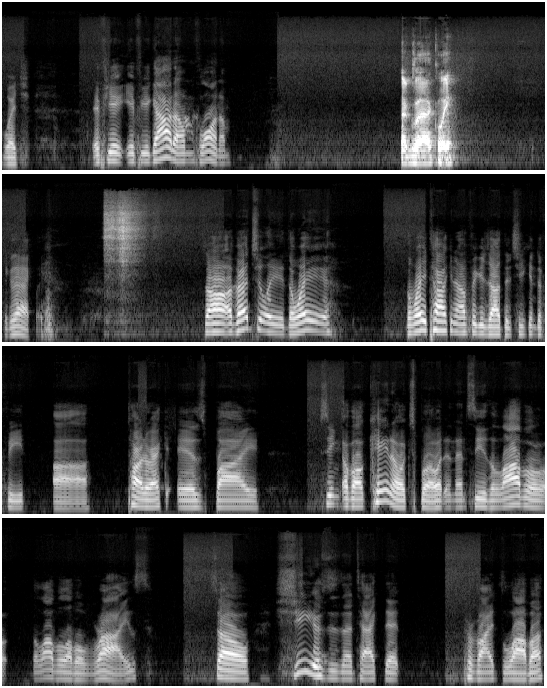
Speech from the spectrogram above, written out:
Which, if you if you got them, flaunt them. Exactly. Exactly. So eventually, the way the way Takinom figures out that she can defeat uh, Tartarek is by seeing a volcano explode and then see the lava the lava level rise. So she uses an attack that provides lava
